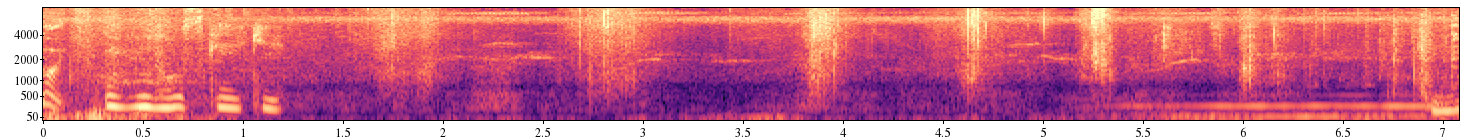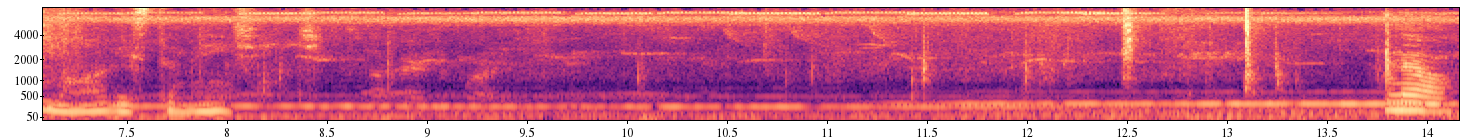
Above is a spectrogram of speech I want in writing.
Ui, me enrosquei aqui. Tem móveis também, gente. Não.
